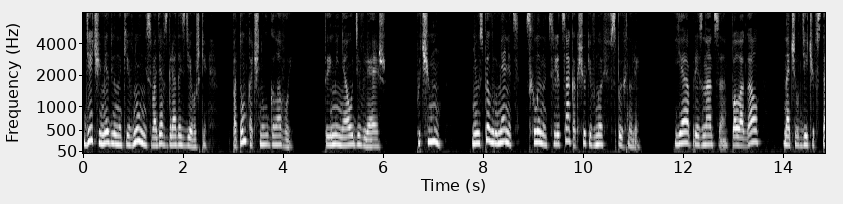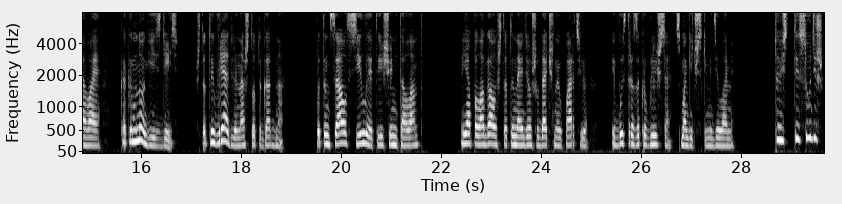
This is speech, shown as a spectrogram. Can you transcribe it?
Дечи медленно кивнул, не сводя взгляда с девушки, потом качнул головой. «Ты меня удивляешь». «Почему?» Не успел румянец схлынуть с лица, как щеки вновь вспыхнули. «Я, признаться, полагал, — начал Дечи, вставая, — как и многие здесь, что ты вряд ли на что-то годна. Потенциал, силы — это еще не талант. Я полагал, что ты найдешь удачную партию и быстро закруглишься с магическими делами. То есть ты судишь,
